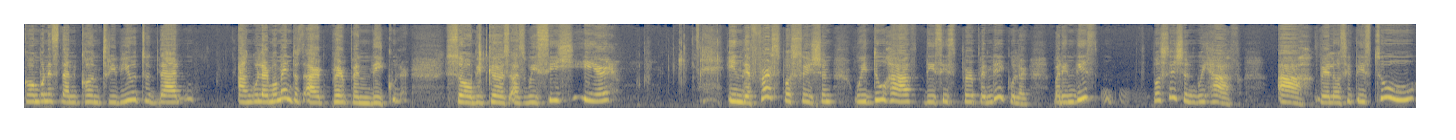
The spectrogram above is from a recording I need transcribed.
components that contribute to that angular momentum are perpendicular. So because as we see here, in the first position, we do have this is perpendicular, but in this position, we have a velocity is 2,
